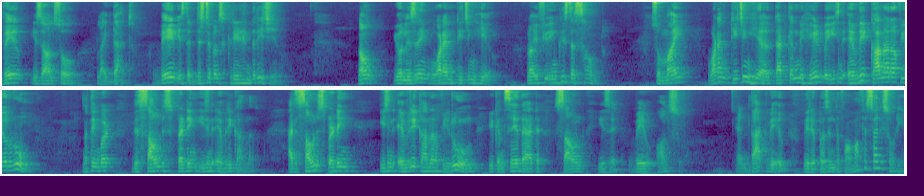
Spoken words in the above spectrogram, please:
wave is also like that. Wave is the disturbance created in the region. Now you are listening what I am teaching here. Now if you increase the sound, so my what I am teaching here that can be heard by each and every corner of your room. Nothing but the sound is spreading each and every corner. As the sound is spreading each and every corner of your room, you can say that sound is a wave also. And that wave we represent the form of a sinusoidal.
